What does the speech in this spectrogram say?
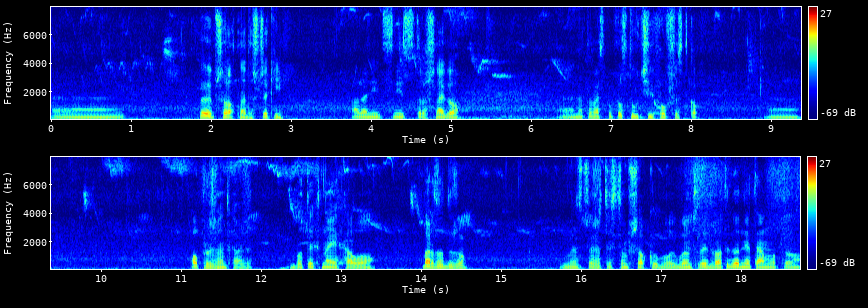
E, Były przelotne deszczyki, ale nic, nic strasznego. Natomiast po prostu ucichło wszystko. Oprócz wędkarzy, bo tych najechało bardzo dużo. Mówiąc szczerze, to jestem w szoku, bo jak byłem tutaj dwa tygodnie temu, to,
